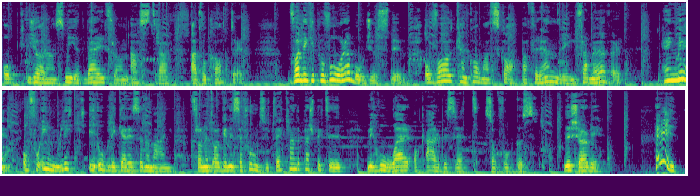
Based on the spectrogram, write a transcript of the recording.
och Göran Smedberg från Astra Advokater. Vad ligger på våra bord just nu och vad kan komma att skapa förändring framöver? Häng med och få inblick i olika resonemang från ett organisationsutvecklande perspektiv med HR och arbetsrätt som fokus. Nu kör vi! Hej!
